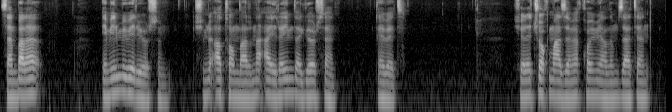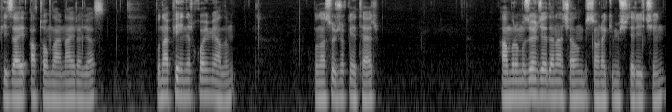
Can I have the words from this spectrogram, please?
Sen bana emir mi veriyorsun? Şimdi atomlarına ayırayım da görsen. Evet. Şöyle çok malzeme koymayalım. Zaten pizzayı atomlarına ayıracağız. Buna peynir koymayalım. Buna sucuk yeter. Hamurumuzu önceden açalım bir sonraki müşteri için.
